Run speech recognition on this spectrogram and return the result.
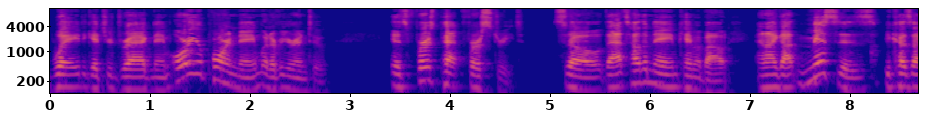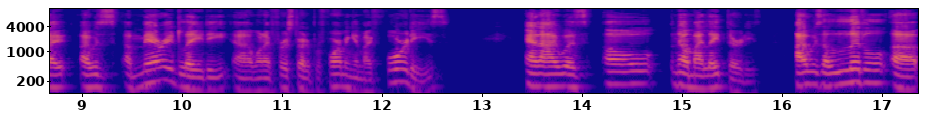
way to get your drag name or your porn name, whatever you're into, is first pet, first street. So that's how the name came about. And I got Mrs. because I, I was a married lady uh, when I first started performing in my 40s. And I was, oh, no, my late 30s. I was a little, uh,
